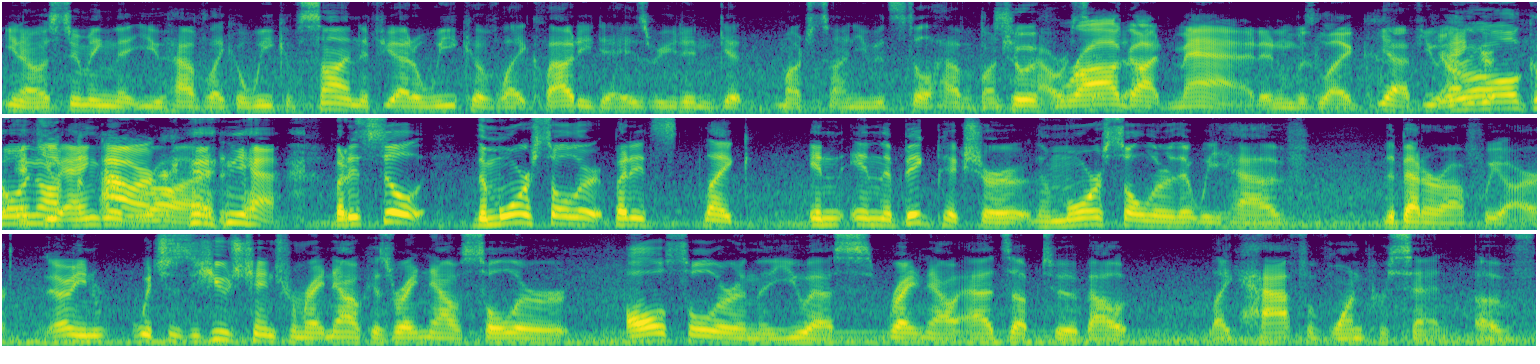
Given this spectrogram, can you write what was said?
you know, assuming that you have like a week of sun, if you had a week of like cloudy days where you didn't get much sun, you would still have a bunch So of if power. Ra got mad and was like, Yeah, if you You're anger, all going if you off angered power. Rod, yeah. But it's still the more solar. But it's like in in the big picture, the more solar that we have, the better off we are. I mean, which is a huge change from right now because right now solar, all solar in the U.S. right now adds up to about like half of one percent of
